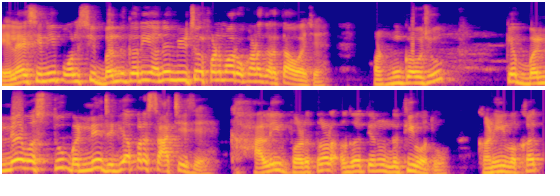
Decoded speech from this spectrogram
એલઆઈસીની પોલિસી બંધ કરી અને મ્યુચ્યુઅલ ફંડમાં રોકાણ કરતા હોય છે. પણ હું કહું છું કે બંને વસ્તુ બંને જગ્યા પર સાચી છે. ખાલી વળતર અગત્યનું નથી હોતું. ઘણી વખત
